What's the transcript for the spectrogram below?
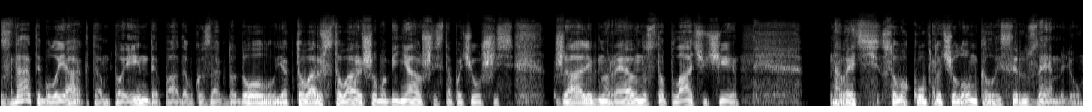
Знати було, як там то інде падав козак додолу, як товариш з товаришем, обійнявшись та почувшись, жалібно, ревностно плачучи, навіть совокупно чоломкали сиру землю.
